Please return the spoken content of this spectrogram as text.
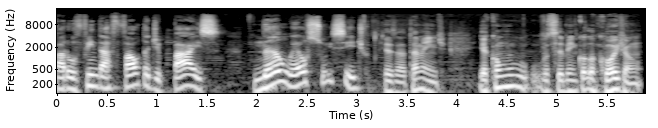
para o fim da falta de paz, não é o suicídio. Exatamente. E é como você bem colocou, João,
